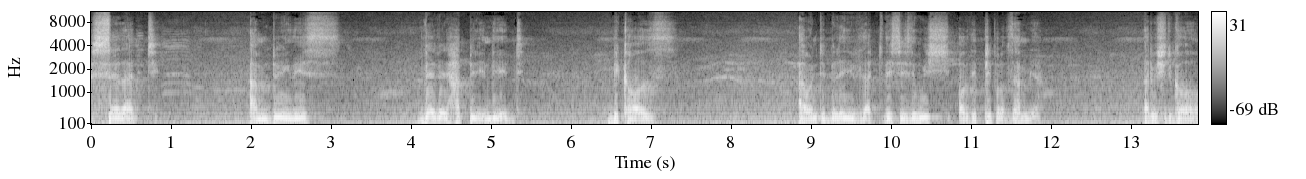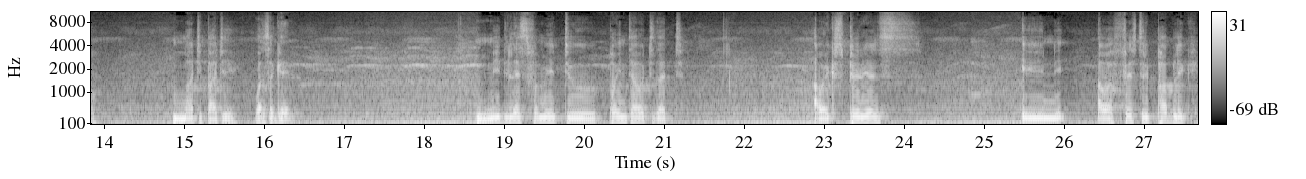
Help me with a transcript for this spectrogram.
say that I'm doing this very, very happy indeed because I want to believe that this is the wish of the people of Zambia that we should go multi party once again. Needless for me to point out that our experience in our first republic,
